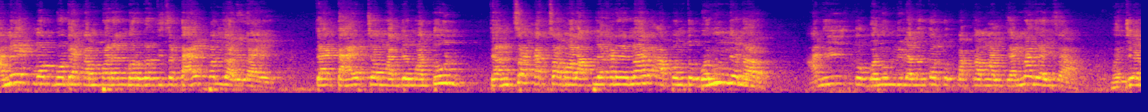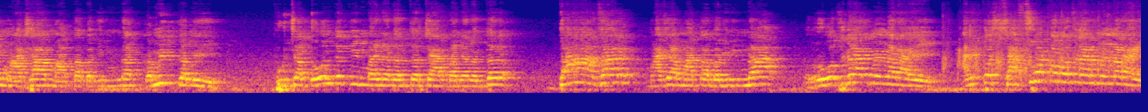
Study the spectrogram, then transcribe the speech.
अनेक मोठमोठ्या कंपन्यांबरोबर तिचं टायप पण झालेलं आहे. त्या टायपच्या माध्यमातून त्यांचा कच्चा माल आपल्याकडे येणार आपण तो बनवून देणार. आणि तो बनवून दिल्यानंतर तो पक्का माल त्यांना द्यायचा. म्हणजे माझ्या माता भगिनींना कमीत कमी पुढच्या दोन ते तीन महिन्यानंतर चार महिन्यानंतर दहा हजार माझ्या माता भगिनींना रोजगार मिळणार आहे आणि तो शाश्वत रोजगार मिळणार आहे.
